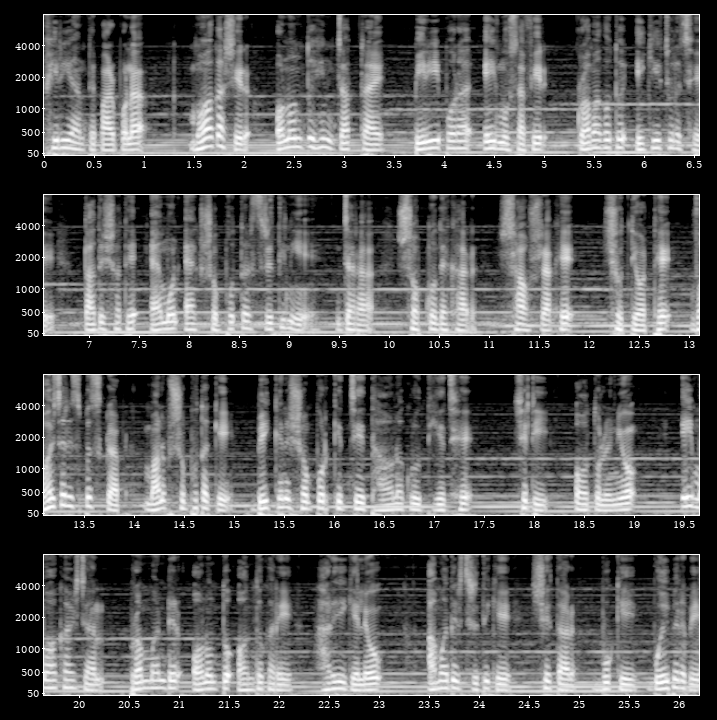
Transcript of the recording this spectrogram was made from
ফিরিয়ে আনতে পারব না। মহাকাশের অনন্তহীন যাত্রায় বেরিয়ে পড়া এই মুসাফির ক্রমাগত এগিয়ে চলেছে তাদের সাথে এমন এক সভ্যতার স্মৃতি নিয়ে যারা স্বপ্ন দেখার সাহস রাখে। সত্যি অর্থে ভয়েজার স্পেসক্রাফট মানব সভ্যতাকে বিজ্ঞানের সম্পর্কে যে ধারণাগুলো দিয়েছে, সেটি অতুলনীয়। এই মহাকাশযান ব্রহ্মাণ্ডের অনন্ত অন্ধকারে হারিয়ে গেলেও আমাদের স্মৃতিকে সে তার বুকে বয়ে বেড়াবে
